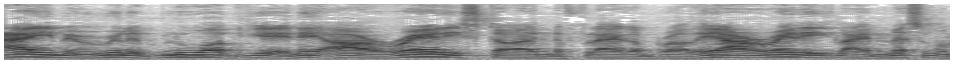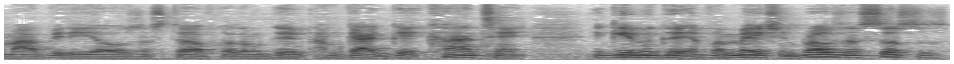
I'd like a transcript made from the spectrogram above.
I ain't even really blew up yet, and they already starting to flag a brother. They already like messing with my videos and stuff because I'm good. I'm got good content and giving good information. Brothers and sisters,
